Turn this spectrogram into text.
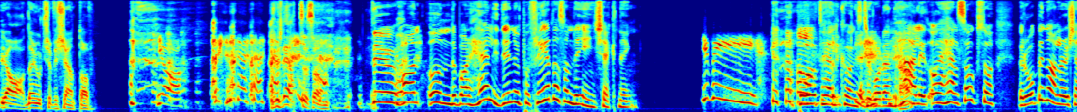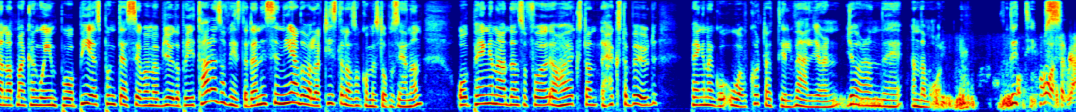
Ja, den har gjort sig förtjänt av. Ja. Det lät det som. Du har en underbar helg. Det är nu på fredag som det är incheckning. Yippee! På Hotell Kungsträdgården. Härligt. Och hälsa också Robin och alla du känner att man kan gå in på ps.se och vara med och bjuda på gitarren som finns där. Den är signerad av alla artisterna som kommer stå på scenen. Och pengarna, den som får ha högsta, högsta bud, pengarna går oavkortat till välgörande ändamål. Så det är tips. Åh, så bra.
